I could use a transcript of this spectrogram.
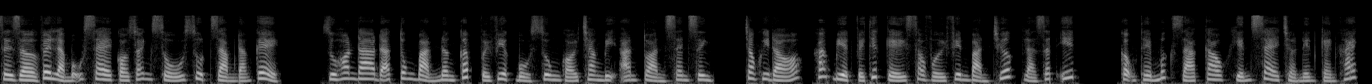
CRV là mẫu xe có doanh số sụt giảm đáng kể. Dù Honda đã tung bản nâng cấp với việc bổ sung gói trang bị an toàn sensing, trong khi đó, khác biệt về thiết kế so với phiên bản trước là rất ít, cộng thêm mức giá cao khiến xe trở nên kén khách.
